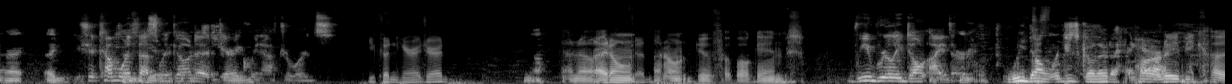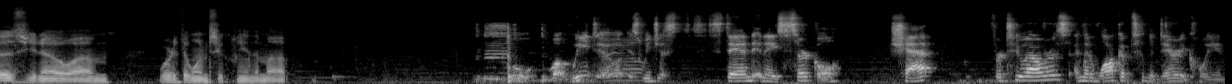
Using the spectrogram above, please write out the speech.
All right. I, You should come with us. We go to Dairy. Queen afterwards. You couldn't hear it, Jared? no. I know. Right, I don't. good. I don't do football games. We really don't either. We don't. We just go there to hang out. Partly because you know, um, we're the ones who clean them up. Well, what we do is we just stand in a circle, chat for two hours, and then walk up to the Dairy Queen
